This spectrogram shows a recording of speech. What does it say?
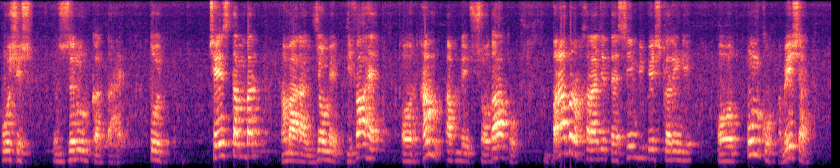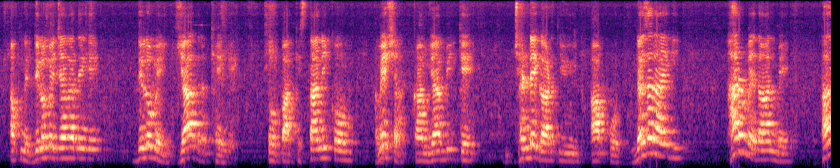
کوشش ضرور کرتا ہے۔ تو چھ ستمبر ہمارا یوم دفاع ہے اور ہم اپنے شودا کو برابر خراج تحسین بھی پیش کریں گے اور ان کو ہمیشہ اپنے دلوں میں جگہ دیں گے، دلوں میں یاد رکھیں گے۔ تو پاکستانی قوم ہمیشہ کامیابی کے جھنڈے گاڑتی ہوئی آپ کو نظر آئے گی۔ ہر میدان میں، ہر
